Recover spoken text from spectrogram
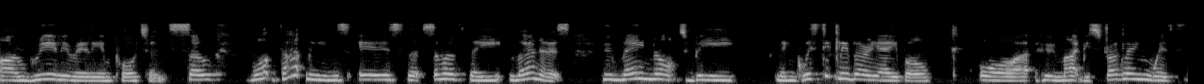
are really, really important. So what that means is that some of the learners who may not be linguistically very able or who might be struggling with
